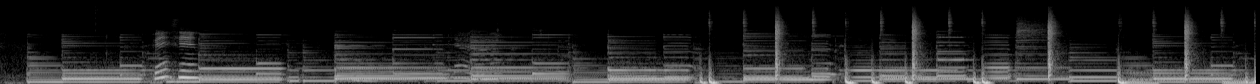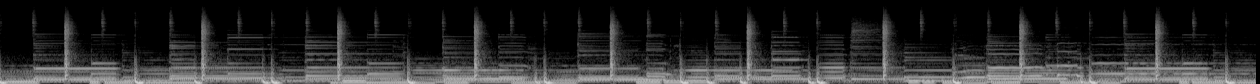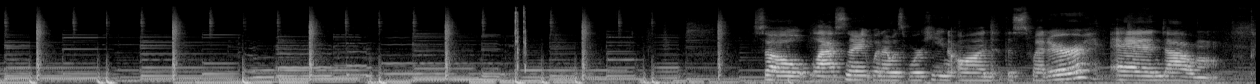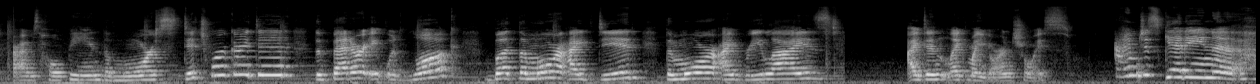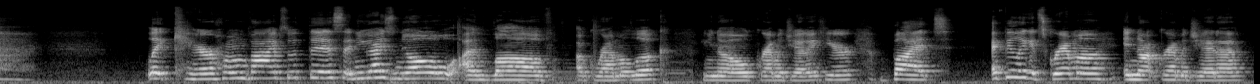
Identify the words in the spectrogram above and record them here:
So last night when I was working on the sweater and um, I was hoping the more stitch work I did, the better it would look. But the more I did, the more I realized I didn't like my yarn choice. I'm just getting uh, like care home vibes with this. And you guys know I love a grandma look, you know, Grandma Jenna here. But I feel like it's grandma and not grandma Jenna.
